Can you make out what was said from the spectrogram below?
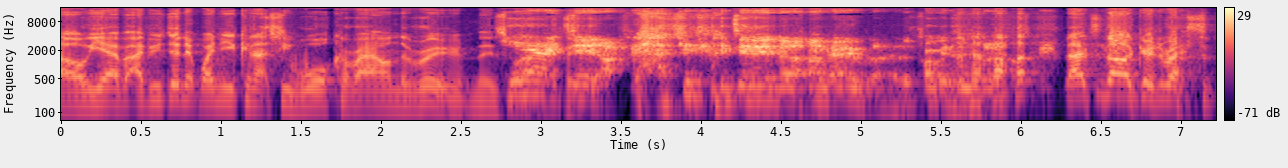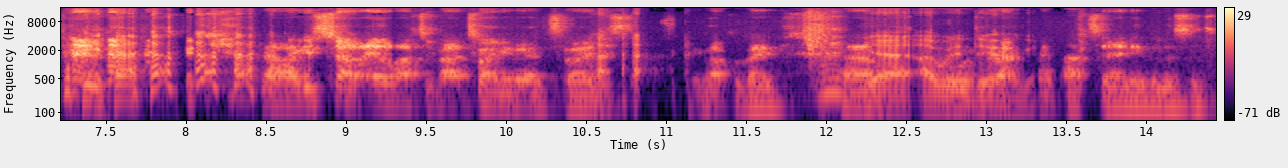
Oh yeah, but have you done it when you can actually walk around the room as well? yeah, I did. I, I think I did it hungover. It was probably the. That's not a good recipe. no, I just felt ill after about 20 minutes, so I just gave up it. Um, yeah, I wouldn't do it. that to any of the listeners.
